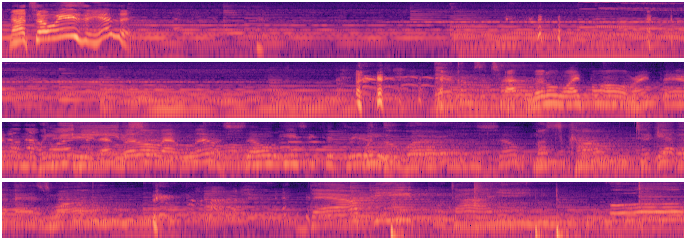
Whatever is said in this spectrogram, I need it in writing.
Not so easy, is it? There comes a time That little white ball right there When we. That little, that little. So easy to do. when the world so must come together as one. there are people dying. Oh,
